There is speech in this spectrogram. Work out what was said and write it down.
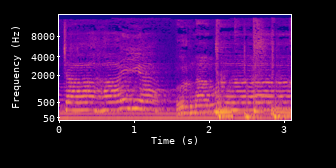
Cahaya purnama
